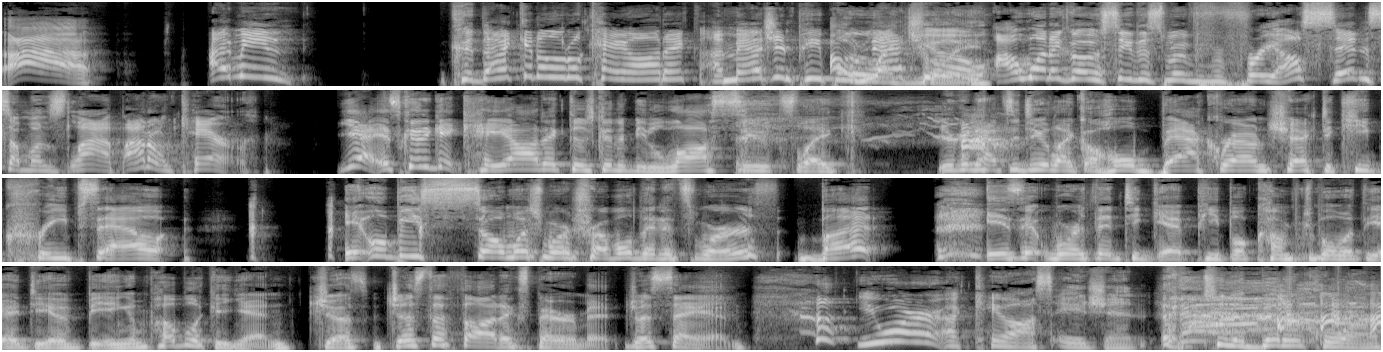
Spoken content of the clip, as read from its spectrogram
I mean, could that get a little chaotic? Imagine people Oh, are like, naturally. yo, I want to go see this movie for free. I'll sit in someone's lap. I don't care. Yeah, it's going to get chaotic. There's going to be lawsuits. Like, you're going to have to do like a whole background check to keep creeps out. It will be so much more trouble than it's worth, but is it worth it to get people comfortable with the idea of being in public again? Just just a thought experiment. Just saying. You are a chaos agent to the bitter core.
